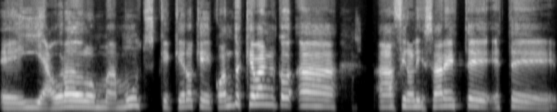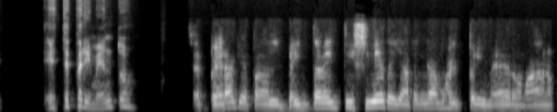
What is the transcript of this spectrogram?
eh, y ahora de los mamuts, que quiero que, ¿cuándo es que van a, a, finalizar este, este, este experimento? Se espera que para el 2027 ya tengamos el primero, mano.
